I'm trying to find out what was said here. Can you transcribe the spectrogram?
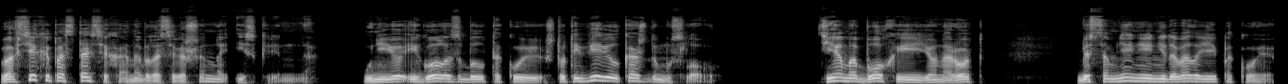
Во всех ипостасях она была совершенно искренна. У нее и голос был такой, что ты верил каждому слову. Тема «Бог и ее народ» без сомнения не давала ей покоя.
